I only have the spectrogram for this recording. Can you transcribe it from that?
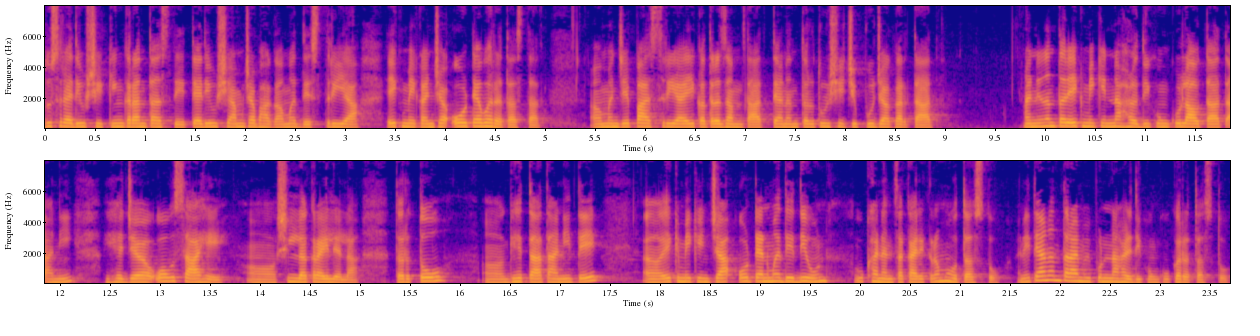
दुसऱ्या दिवशी किंक्रांत असते. त्या दिवशी आमच्या भागामध्ये स्त्रिया एकमेकांच्या ओट्या भरत असतात. म्हणजे पाच स्त्रिया एकत्र जमतात त्यानंतर तुळशीची पूजा करतात आणि नंतर एकमेकींना हळदी कुंकू लावतात आणि हे जे वौसा आहे शिल्लक राहिलेला तर तो घेतात आणि ते एकमेकींच्या ओट्यांमध्ये देऊन उखाण्यांचा कार्यक्रम होत असतो. आणि त्यानंतर आम्ही पुन्हा हळदी कुंकू करत असतो.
